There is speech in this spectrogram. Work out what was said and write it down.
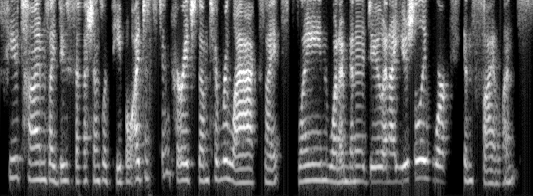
few times I do sessions with people, I just encourage them to relax. I explain what I'm going to do, and I usually work in silence.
